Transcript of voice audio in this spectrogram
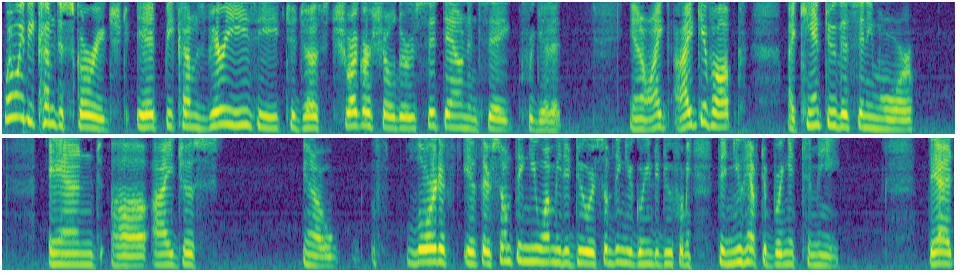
When we become discouraged, it becomes very easy to just shrug our shoulders, sit down, and say, forget it. You know, I, I give up. I can't do this anymore. And uh, I just, you know, Lord, if, if there's something you want me to do or something you're going to do for me, then you have to bring it to me. That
